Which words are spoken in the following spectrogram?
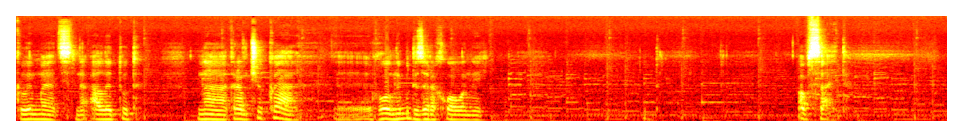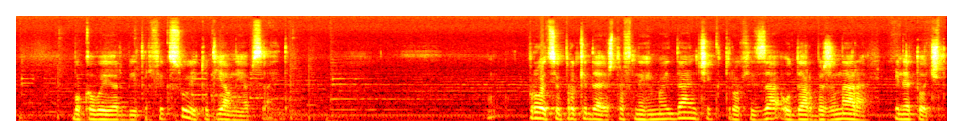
Климець, але тут на Кравчука е, гол не буде зарахований. Офсайд. Боковий арбітр фіксує, тут явний офсайд. Проці прокидає штрафний майданчик, трохи за удар Бежанара і не точно.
